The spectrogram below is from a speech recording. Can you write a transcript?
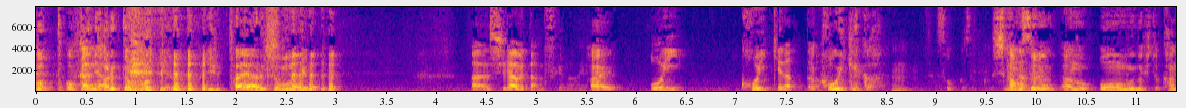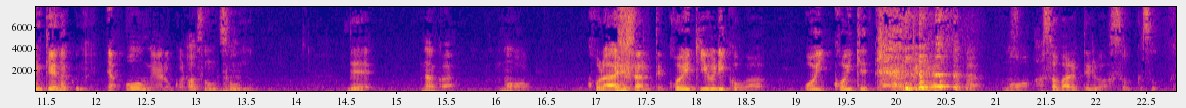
もっと他にあると思うけど、いっぱいあると思うけど。あ、調べたんですけどね。はい。おい、小池だった。小池か。うん。そっかそっか。しかもそれで、あの、オウムの人関係なくない？いや、オウムやろ、これ。あ、そ、そうなの、で、なんか、もう、これありされて小池百合子が、おい、小池って書いてるやつとか、もう遊ばれてるわ。そっかそっか。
